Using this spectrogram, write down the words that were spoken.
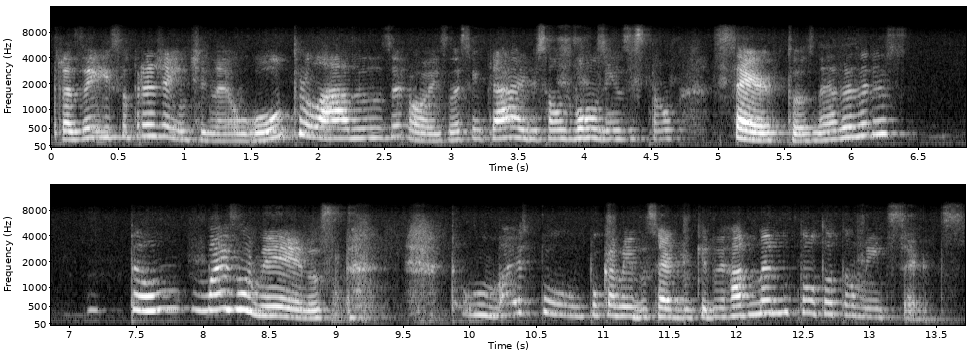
trazer isso pra gente, né? O outro lado dos heróis. Não é sempre, ah, eles são os bonzinhos estão certos, né? Às vezes eles estão mais ou menos. Estão mais pro, pro caminho do certo do que do errado, mas não estão totalmente certos.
